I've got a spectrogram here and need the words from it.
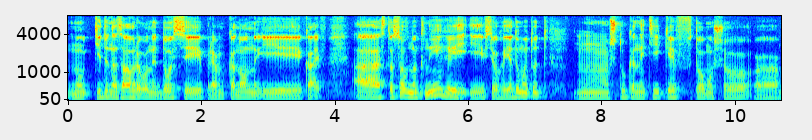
ну, ті динозаври вони досі прям канон і кайф. А стосовно книги і всього, я думаю, тут м, штука не тільки в тому, що е,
